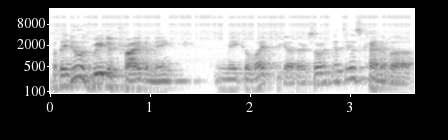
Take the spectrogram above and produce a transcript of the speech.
but they do agree to try to make make a life together. So it is kind of a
